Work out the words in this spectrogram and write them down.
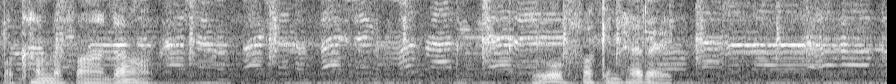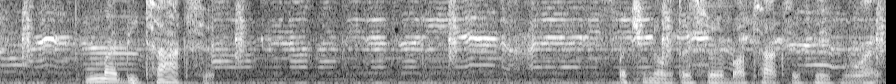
But come to find out, you a fucking headache. You might be toxic. But you know what they say about toxic people, right?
